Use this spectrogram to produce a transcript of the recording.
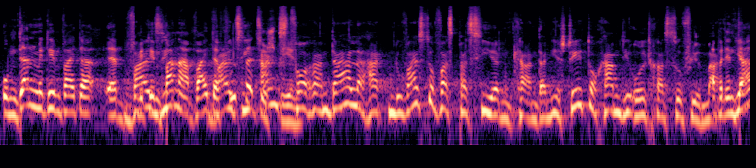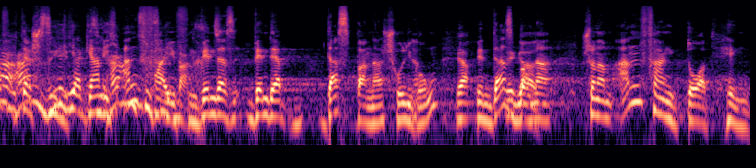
um dann mit dem, weiter, äh, mit dem sie, Banner weiter weil Fußball sie zu Angst spielen? vor Randale hatten. Du weißt doch, was passieren kann. Dann hier steht doch, haben die Ultras zu viel Macht. Aber dann ja, darf ich das Spiel sie. ja gar Sie nicht anpfeifen, wenn das, wenn der, das Banner, Entschuldigung, wenn das egal. Banner schon am Anfang dort hängt,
